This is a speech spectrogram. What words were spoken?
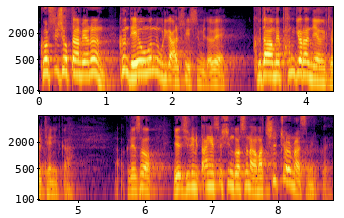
그걸 쓰셨다면은 그 내용은 우리가 알 수 있습니다. 왜? 그 다음에 판결한 내용이 될 테니까. 그래서 예수님이 땅에 쓰신 것은 아마 7절 말씀일 거예요.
